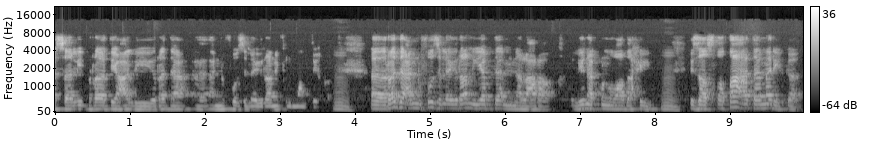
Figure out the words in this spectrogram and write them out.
أساليب رادعة لردع النفوذ الإيراني في المنطقة. ردع النفوذ الإيراني يبدأ من العراق لنكن واضحين. إذا استطاعت أمريكا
